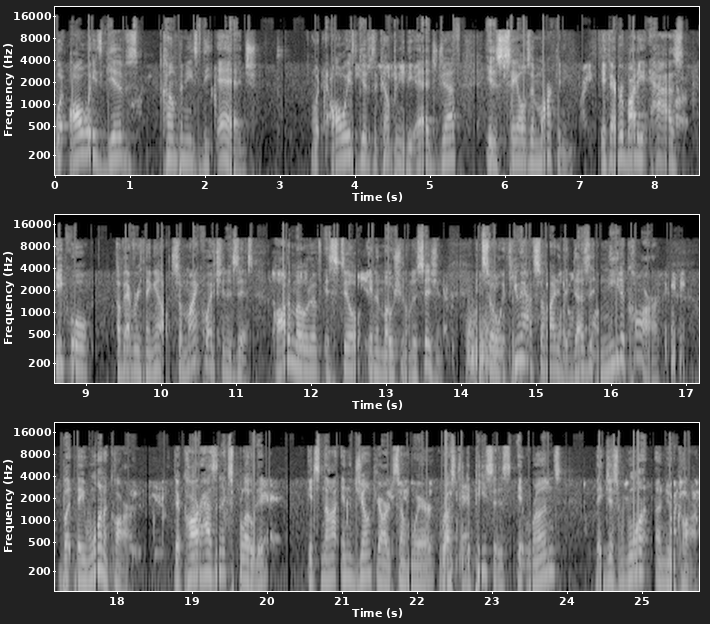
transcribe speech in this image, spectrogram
What always gives companies the edge what always gives the company the edge, Jeff, is sales and marketing. If everybody has equal of everything else. So my question is this: automotive is still an emotional decision, and so if you have somebody that doesn't need a car, but they want a car, their car hasn't exploded, it's not in the junkyard somewhere, rusted to pieces. It runs. They just want a new car.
